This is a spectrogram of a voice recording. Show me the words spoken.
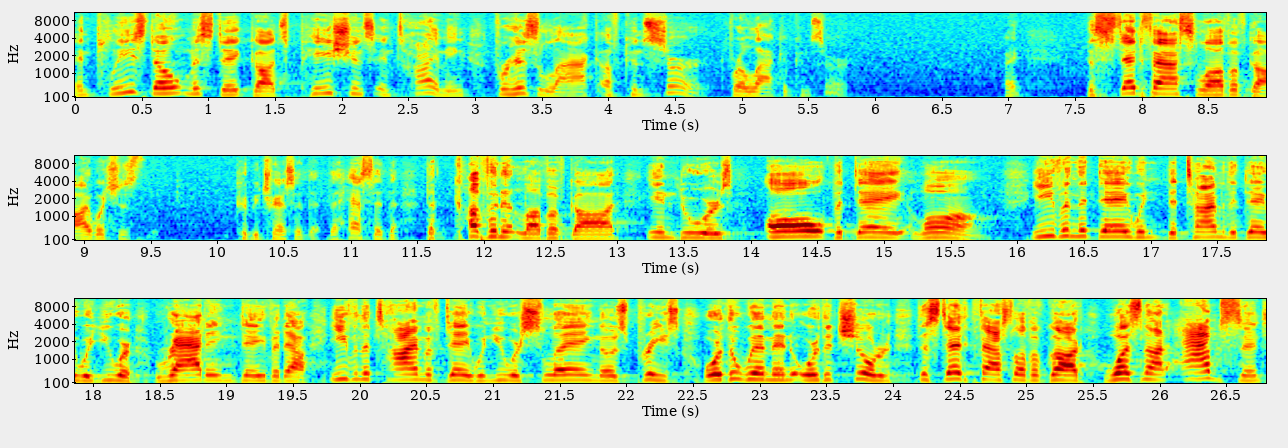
And please don't mistake God's patience and timing for his lack of concern, for a lack of concern. Right? The steadfast love of God, which is could be translated the, the hesed, the, the covenant love of God endures all the day long. Even the day when the time of the day where you were ratting David out, even the time of day when you were slaying those priests or the women or the children, the steadfast love of God was not absent,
